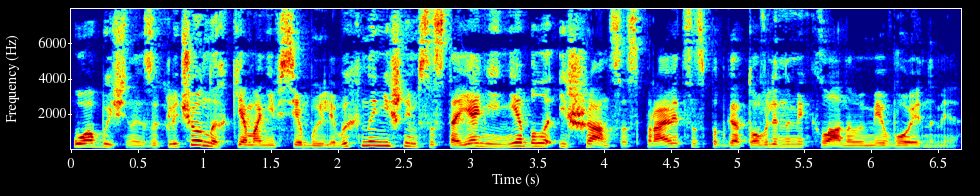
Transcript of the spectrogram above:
У обычных заключенных, кем они все были, в их нынешнем состоянии не было и шанса справиться с подготовленными клановыми воинами.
